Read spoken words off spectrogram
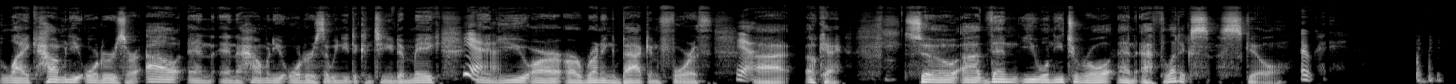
like how many orders are out and, and how many orders that we need to continue to make. Yeah. And you are, are running back and forth. yeah. Uh, okay. So, uh, then you will need to roll an athletics skill. Okay.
